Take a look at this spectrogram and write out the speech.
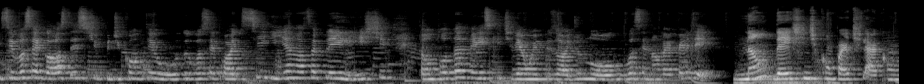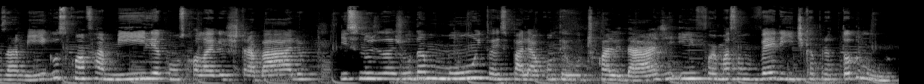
E se você gosta desse tipo de conteúdo, você pode seguir a nossa playlist. Então toda vez que tiver um episódio novo, você não vai perder. Não deixem de compartilhar com os amigos, com a família, com os colegas de trabalho trabalho. Isso nos ajuda muito a espalhar o conteúdo de qualidade e informação verídica para todo mundo.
